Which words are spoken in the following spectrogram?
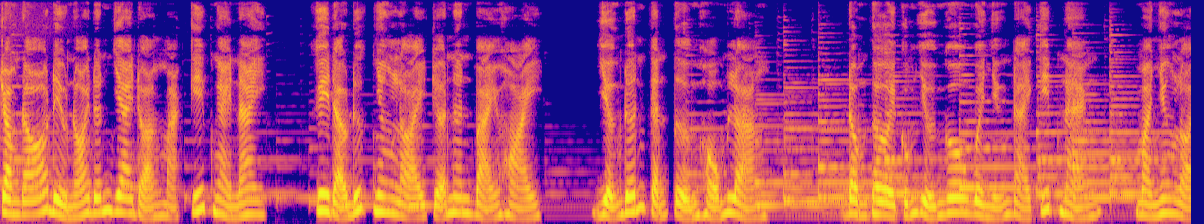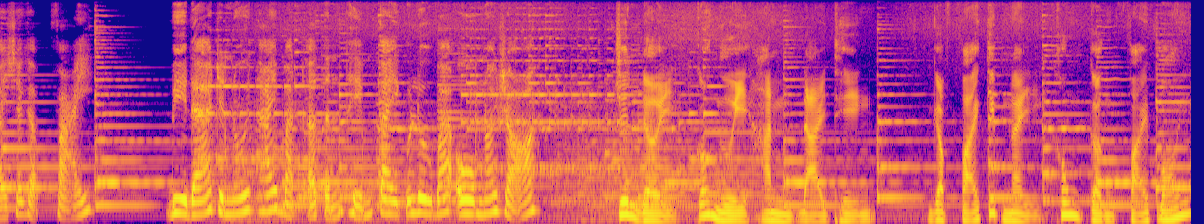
Trong đó đều nói đến giai đoạn mạt kiếp ngày nay, khi đạo đức nhân loại trở nên bại hoại, dẫn đến cảnh tượng hỗn loạn, đồng thời cũng dự ngôn về những đại kiếp nạn mà nhân loại sẽ gặp phải. Bia đá trên núi Thái Bạch ở tỉnh Thiểm Tây của Lưu Bá Ôn nói rõ Trên đời có người hành đại thiện, gặp phải kiếp này không cần phải bói.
